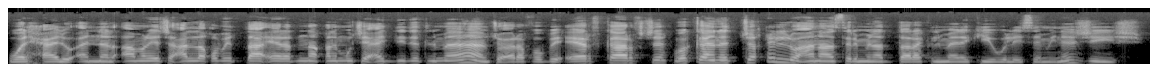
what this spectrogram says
والحال أن الأمر يتعلق بالطائرة نقل متعددة المهام تعرف ب aircraft وكانت تقل عناصر من الدرك الملكي وليس من الجيش.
